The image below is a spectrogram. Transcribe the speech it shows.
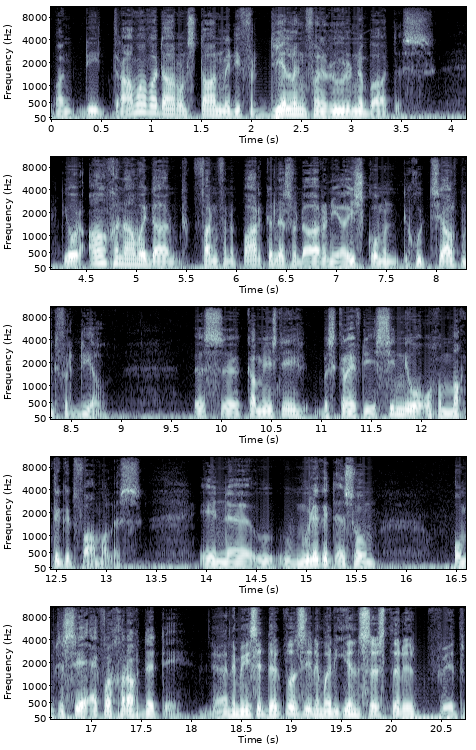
Want die drama wat daar ontstaan met die verdeling van roerende bates. Die onaangenaamheid daarvan van 'n paar kinders wat daar in die huis kom en goed self moet verdeel. Is uh, kan mens nie beskryf die sien hoe ongemaklik dit vir almal is. En uh hoe hoe moeilik dit is om om te sê ek wil graag dit hê. Ja, en die mense dikwels sê net maar die een suster, weet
